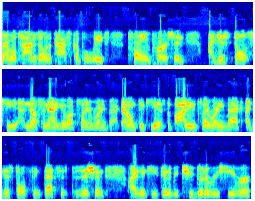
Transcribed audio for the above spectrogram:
several times over the past couple of weeks play in person. I just don't see Nelson Agholor playing running back. I don't think he has the body to play running back. I just don't think that's his position. I think he's going to be too good a receiver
